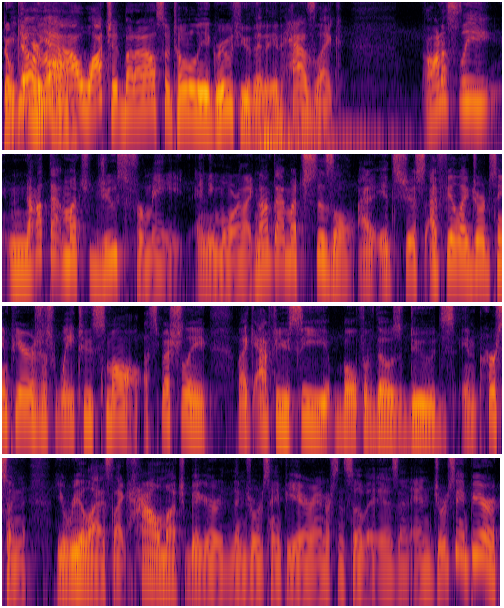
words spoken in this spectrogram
Don't get no, me yeah. I'll watch it, but I also totally agree with you that it has like honestly not that much juice for me anymore like not that much sizzle. I, it's just i feel like george st pierre is just way too small especially like after you see both of those dudes in person you realize like how much bigger than george st pierre anderson silva is. And, and george st pierre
